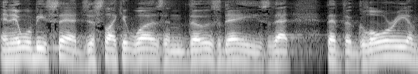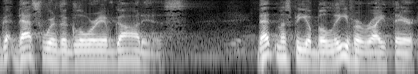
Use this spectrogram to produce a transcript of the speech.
And it will be said, just like it was in those days, that, that the glory of God, that's where the glory of God is. That must be a believer right there.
